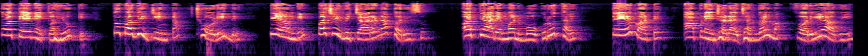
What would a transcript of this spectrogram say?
તો તેને કહ્યું કે, તું બધી ચિંતા છોડી દે. તે અંગે પછી વિચારણા કરીશું. અત્યારે મન મોકરું થાય, તે માટે આપણે જરા જંગલમાં ફરી આવીએ.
